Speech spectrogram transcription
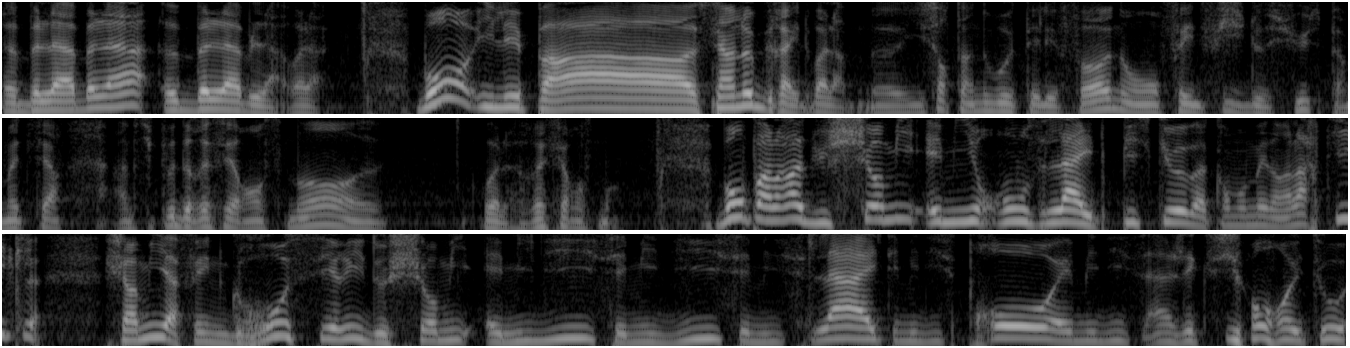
blabla, blabla. Voilà. Bon, il est pas. C'est un upgrade, voilà. Euh, ils sortent un nouveau téléphone, on fait une fiche dessus, ça permet de faire un petit peu de référencement. Voilà, référencement. Bon, on parlera du Xiaomi Mi 11 Lite, puisque, bah, comme on met dans l'article, Xiaomi a fait une grosse série de Xiaomi Mi 10, Mi 10, Mi 10 Lite, Mi 10 Pro, Mi 10 Injection et tout.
